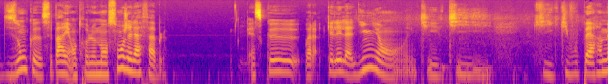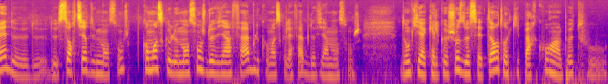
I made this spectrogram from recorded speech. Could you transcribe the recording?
disons que c'est pareil entre le mensonge et la fable. Est-ce que voilà, quelle est la ligne qui, qui qui, vous permet de, sortir du mensonge. Comment est-ce que le mensonge devient fable? Comment est-ce que la fable devient mensonge? Donc il y a quelque chose de cet ordre qui parcourt un peu tout,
